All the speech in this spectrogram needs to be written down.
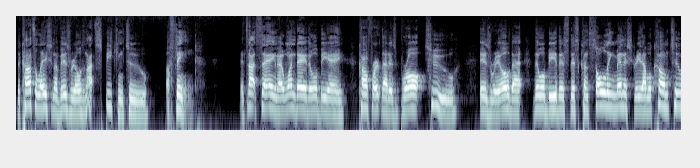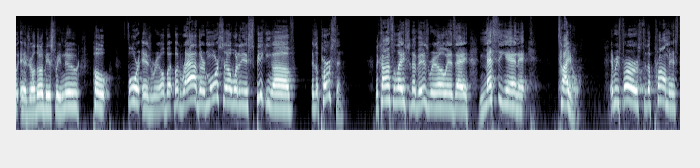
the consolation of Israel is not speaking to a thing. It's not saying that one day there will be a comfort that is brought to Israel, that there will be this, this consoling ministry that will come to Israel. There will be this renewed hope for Israel, but, but rather, more so, what it is speaking of is a person. The consolation of Israel is a messianic title. It refers to the promised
